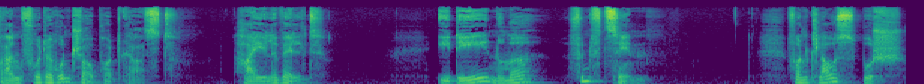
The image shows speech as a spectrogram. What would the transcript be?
Frankfurter Rundschau Podcast Heile Welt Idee Nummer 15 von Klaus Busch,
